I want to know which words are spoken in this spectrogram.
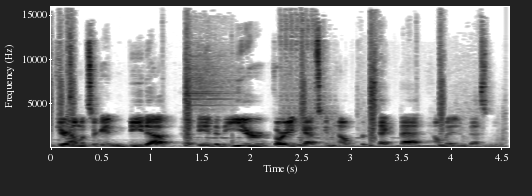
If your helmets are getting beat up at the end of the year, Guardian caps can help protect that helmet investment.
